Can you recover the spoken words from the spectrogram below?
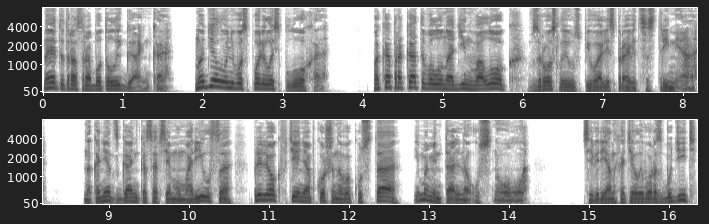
На этот раз работал и Ганька. Но дело у него спорилось плохо. Пока прокатывал он один волок, взрослые успевали справиться с тремя. Наконец Ганька совсем уморился, прилег в тень обкошенного куста и моментально уснул. Северян хотел его разбудить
